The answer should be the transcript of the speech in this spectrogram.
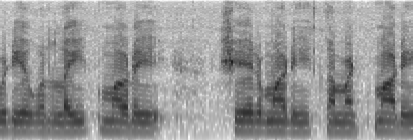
ವಿಡಿಯೋವನ್ನು ಲೈಕ್ ಮಾಡಿ, ಶೇರ್ ಮಾಡಿ, ಕಮೆಂಟ್ ಮಾಡಿ.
